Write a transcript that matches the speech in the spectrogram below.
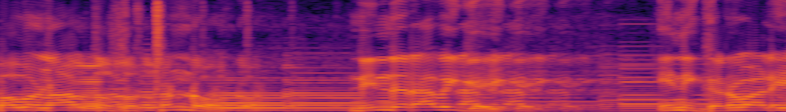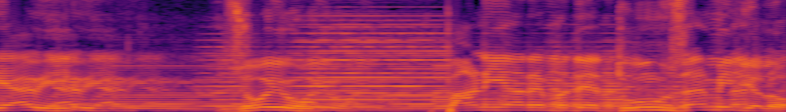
પવન આવતો તો ઠંડો. નીંદર આવી ગઈ. એની ઘરવાળી આવી, જોયું પાણી આરે બધે ધૂં જામી ગયેલો.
